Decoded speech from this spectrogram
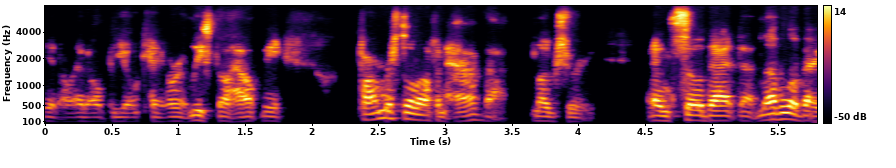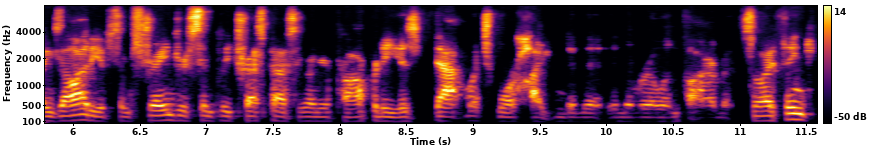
you know, and I'll be okay, or at least they'll help me. Farmers don't often have that luxury. And so that that level of anxiety of some stranger simply trespassing on your property is that much more heightened in the in the rural environment. So I think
